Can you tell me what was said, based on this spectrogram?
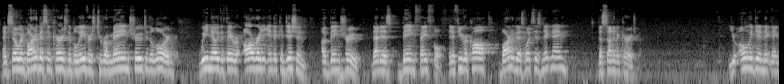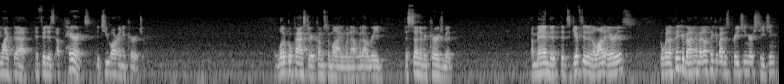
And so when Barnabas encouraged the believers to remain true to the Lord, we know that they were already in the condition of being true. That is, being faithful. And if you recall, Barnabas, what's his nickname? The son of encouragement. You only get a nickname like that if it is apparent that you are an encourager. Local pastor comes to mind when I, when I read the son of encouragement. A man that, that's gifted in a lot of areas. But when I think about him, I don't think about his preaching or his teaching.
